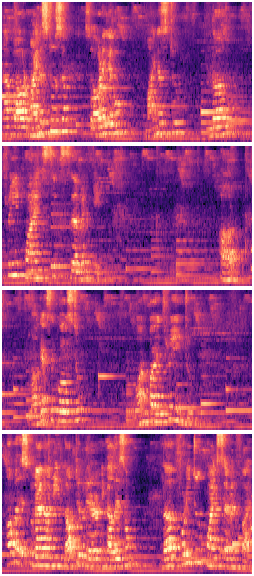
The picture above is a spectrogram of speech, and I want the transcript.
यहाँ पावर माइनस टू से सो अगड़े ले हूँ minus two log three point six seven eight और log x equals to one three अब इसको वैल्यू हमें लॉग टेबल एरर निकाल दे log forty two point five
